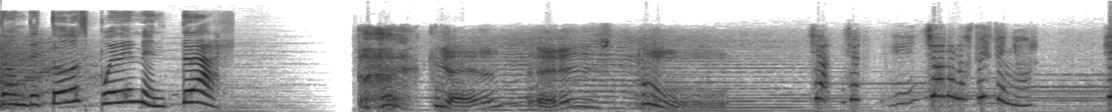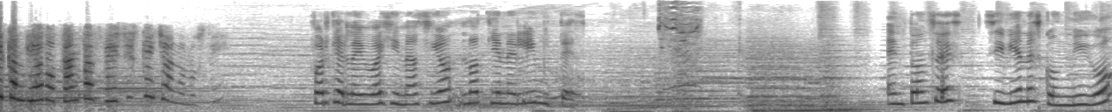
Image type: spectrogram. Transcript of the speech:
Donde todos pueden entrar. ¿Quién eres tú? Ya, ya, ya no lo sé, señor. He cambiado tantas veces que ya no lo sé. Porque la imaginación no tiene límites. Entonces, si vienes conmigo...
